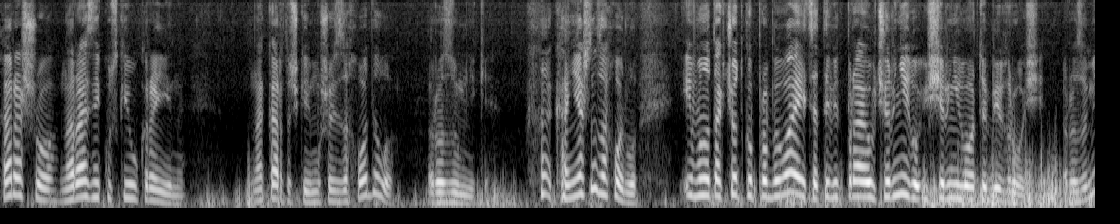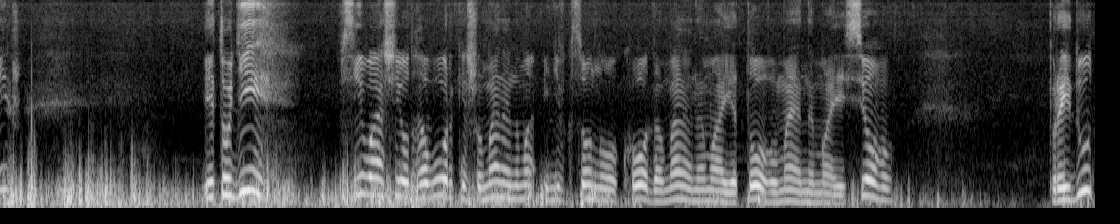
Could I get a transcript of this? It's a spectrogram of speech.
Хорошо, на різні куски України. На карточки йому щось заходило, розумніки? Звісно, заходило. І воно так чітко пробивається, ти відправив Чернігов і з Чернігова тобі гроші. Розумієш? І тоді всі ваші отговорки, що в мене немає ідентифікаційного коду, в мене немає того, в мене немає сього. Прийдуть,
